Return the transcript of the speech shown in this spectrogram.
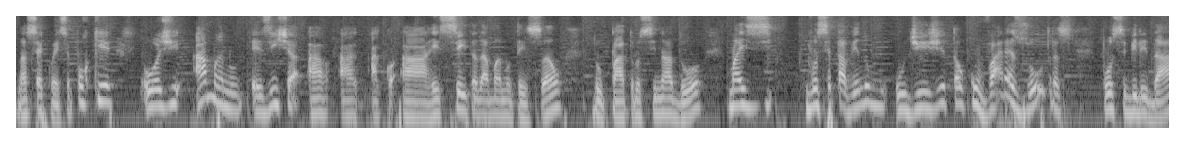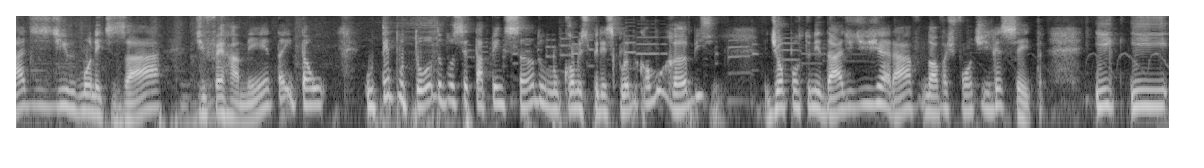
na sequência. Porque hoje a manu existe a, a, a, a receita da manutenção do patrocinador, mas você está vendo o digital com várias outras possibilidades de monetizar, de ferramenta. Então, o tempo todo você está pensando no Como Experience Club como um hub de oportunidade de gerar novas fontes de receita. E, e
